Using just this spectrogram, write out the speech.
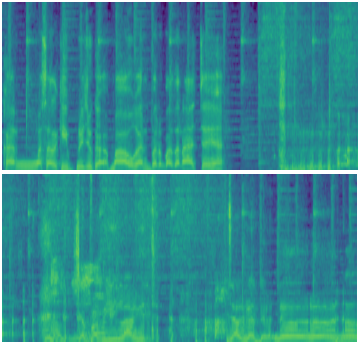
kan Mas Al Kipri juga mau kan penempatan Aceh ya. Siapa bilang itu? Jangan deh. Loh, loh, loh.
